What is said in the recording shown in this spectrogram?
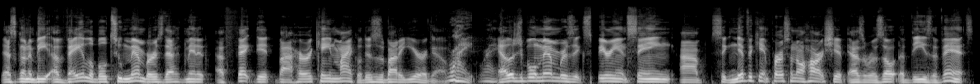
that's going to be available to members that have been affected by Hurricane Michael. This was about a year ago. Right, right. Eligible members experiencing uh, significant personal hardship as a result of these events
